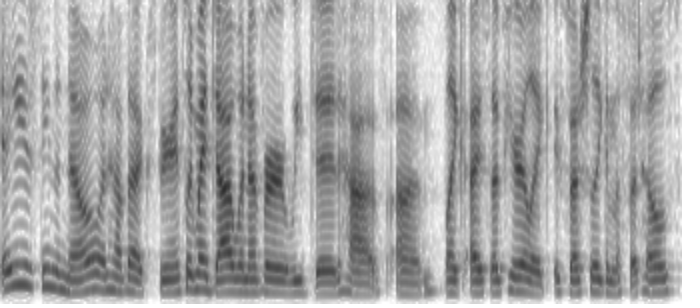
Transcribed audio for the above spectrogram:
A, you just need to know and have that experience. Like my dad, whenever we did have um like ice up here, like especially like in the foothills,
